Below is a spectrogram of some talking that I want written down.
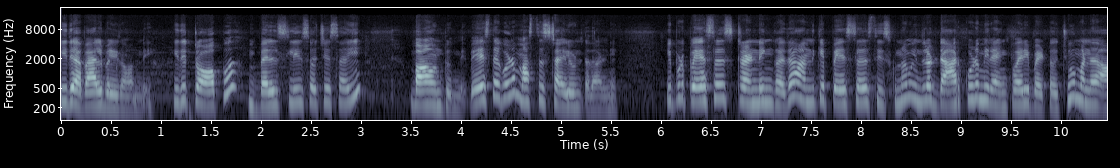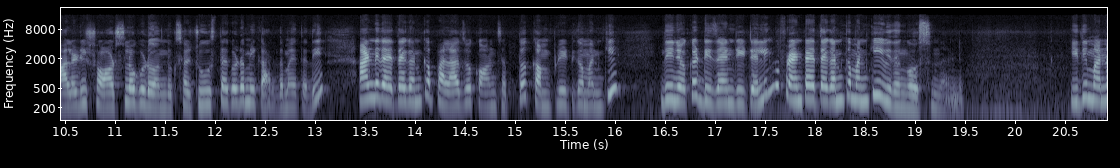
ఇది అవైలబుల్గా ఉంది. ఇది టాప్ బెల్ స్లీవ్స్ వచ్చేసాయి బాగుంటుంది. వేస్తే కూడా మస్తు స్టైల్ ఉంటుందండి. ఇప్పుడు పేస్టల్స్ ట్రెండింగ్ కదా అందుకే పేస్టల్స్ తీసుకున్నాం. ఇందులో డార్క్ కూడా మీరు ఎంక్వైరీ పెట్టొచ్చు. మన ఆల్రెడీ షార్ట్స్లో కూడా ఉంది. ఒకసారి చూస్తే కూడా మీకు అర్థమవుతుంది అండ్ ఇదైతే కనుక పలాజో కాన్సెప్ట్తో కంప్లీట్గా మనకి దీని యొక్క డిజైన్ డీటెయిలింగ్ ఫ్రంట్ అయితే కనుక మనకి ఈ విధంగా వస్తుందండి. ఇది మన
